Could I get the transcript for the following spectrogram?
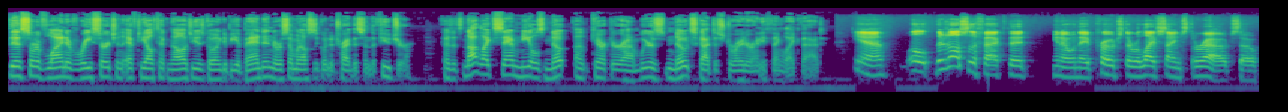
this sort of line of research and FTL technology is going to be abandoned or someone else is going to try this in the future. Because it's not like Sam Neill's note uh, character um, Weir's notes got destroyed or anything like that. Yeah. Well, there's also the fact that you know when they approached, there were life signs throughout, so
